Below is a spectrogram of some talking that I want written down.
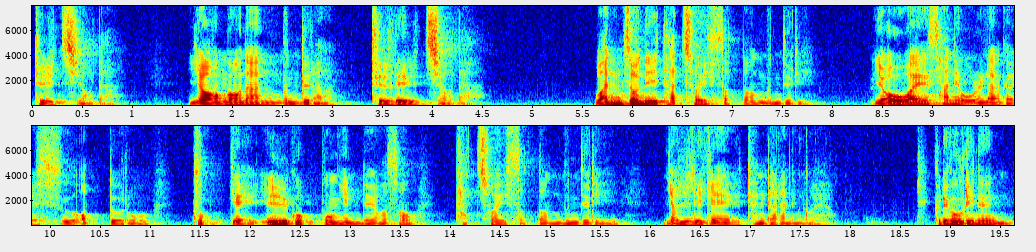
들지어다. 영원한 문들아 들릴지어다. 완전히 닫혀 있었던 문들이 여호와의 산에 올라갈 수 없도록 굳게 일곱 봉인되어서 닫혀 있었던 문들이 열리게 된다라는 거예요. 그리고 우리는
